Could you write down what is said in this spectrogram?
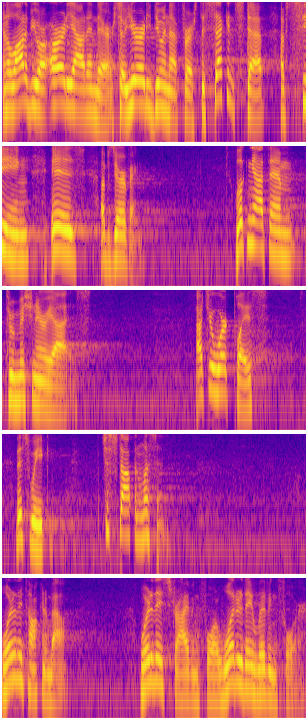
And a lot of you are already out in there, so you're already doing that first. The second step of seeing is observing, looking at them through missionary eyes. At your workplace this week, just stop and listen. What are they talking about? What are they striving for? What are they living for?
